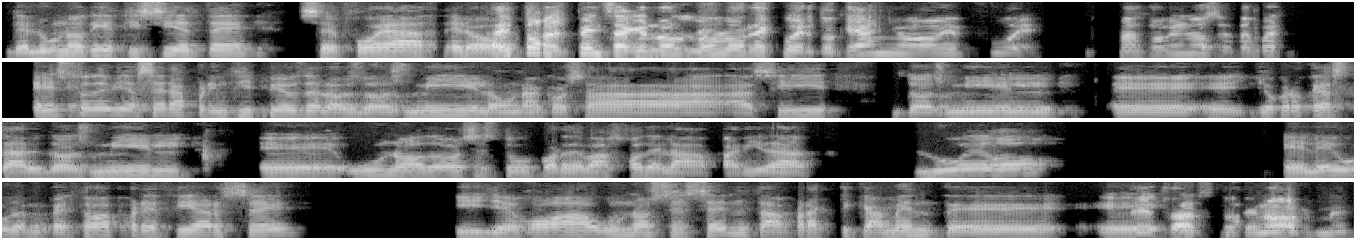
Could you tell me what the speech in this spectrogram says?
del 1,17, se fue a 0,8. Esto pensa que no, no, lo recuerdo. ¿Qué año fue? Más o menos, ¿se te Esto debía ser a principios de los 2000 o una cosa así. 2000, eh, eh, yo creo que hasta el 2001 o 2 estuvo por debajo de la paridad. Luego el euro empezó a apreciarse y llegó a 1,60 prácticamente. Eh, enorme.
